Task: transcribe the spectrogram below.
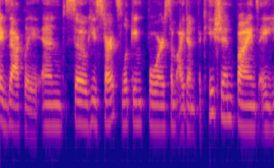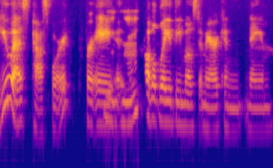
Exactly. And so he starts looking for some identification, finds a US passport for a Mhm. probably the most American name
